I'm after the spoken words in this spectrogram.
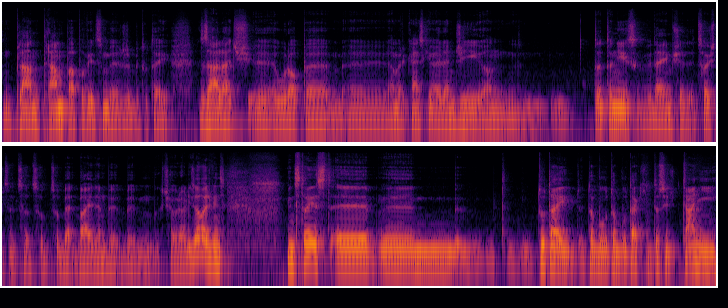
ten plan Trumpa, powiedzmy, żeby tutaj zalać Europę amerykańskim LNG, on, to, to nie jest, wydaje mi się, coś, co, co, co Biden by, by chciał realizować, więc więc to jest y, y, tutaj to był, to był taki dosyć tani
